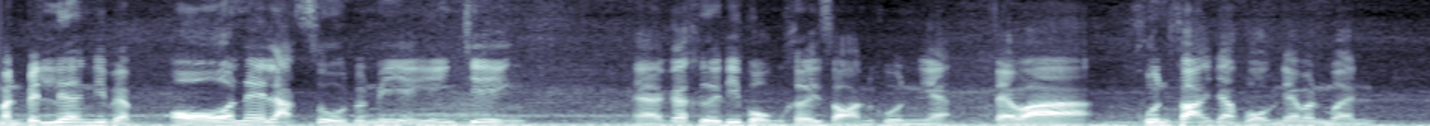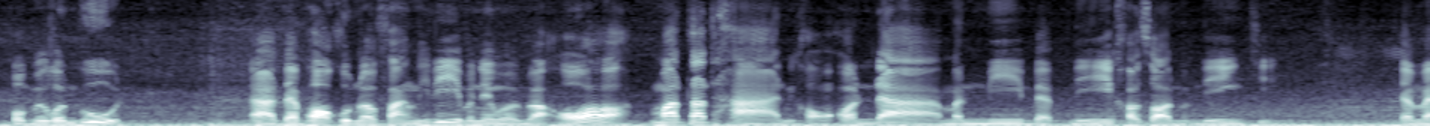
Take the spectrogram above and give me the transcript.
มันเป็นเรื่องที่แบบอ๋อในหลักสูตรมันมีอย่างนี้จริงๆอ่าก็คือที่ผมเคยสอนคุณเนี้ยแต่ว่าคุณฟังจากผมเนี่ยมันเหมือน ผมเป็นคนพูดอ่าแต่พอคุณมาฟังที่นี่มันเนี่ยเหมือนว่าอ๋อมาตรฐานของ Honda มันมีแบบนี้เขาสอนแบบนี้จริงๆใช่ไหม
